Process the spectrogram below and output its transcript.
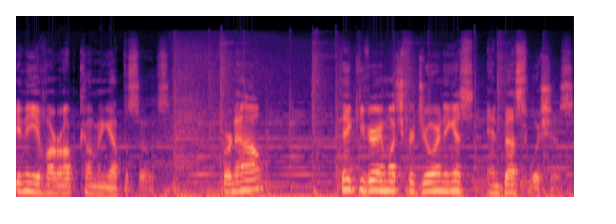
any of our upcoming episodes. For now, thank you very much for joining us and best wishes.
